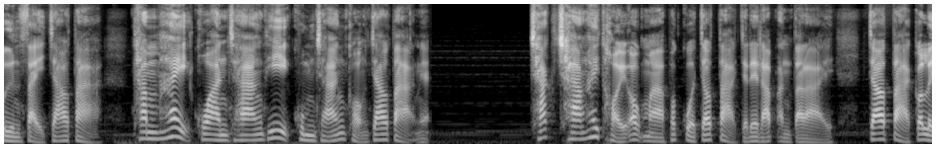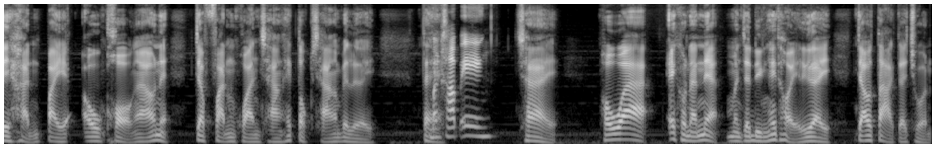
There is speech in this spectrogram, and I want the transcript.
ปืนใส่เจ้าตากทำให้ควานช้างที่คุมช้างของเจ้าตากเนี่ยชักช้างให้ถอยออกมาเพราะกลัวเจ้าตากจะได้รับอันตราย เจ้าตากก็เลยหันไปเอาของเงาวเนี่ยจะฟันควานช้างให้ตกช้างไปเลย แต่บังคับเอง ใช่ เพราะว่าไอ้คนนั้นเนี่ยมันจะดึงให้ถอยเรื่อย เจ้าตากจะชน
